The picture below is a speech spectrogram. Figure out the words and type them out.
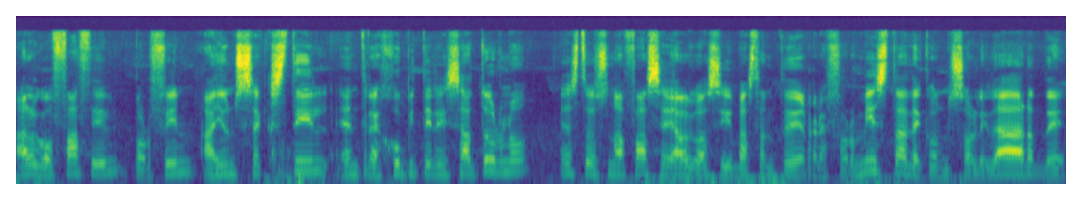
algo fácil, por fin. Hay un sextil entre Júpiter y Saturno. Esto es una fase algo así bastante reformista, de consolidar, de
